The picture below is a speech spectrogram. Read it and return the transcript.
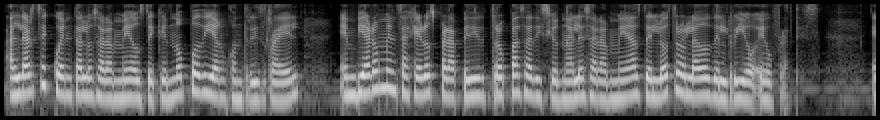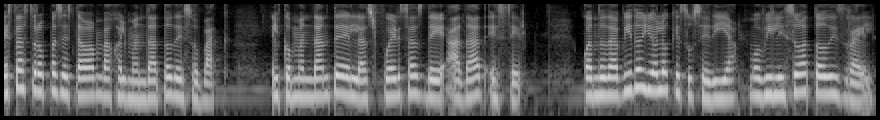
Al darse cuenta los arameos de que no podían contra Israel, enviaron mensajeros para pedir tropas adicionales arameas del otro lado del río Éufrates. Estas tropas estaban bajo el mandato de Sobac, el comandante de las fuerzas de Adad Eser. Cuando David oyó lo que sucedía, movilizó a todo Israel,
